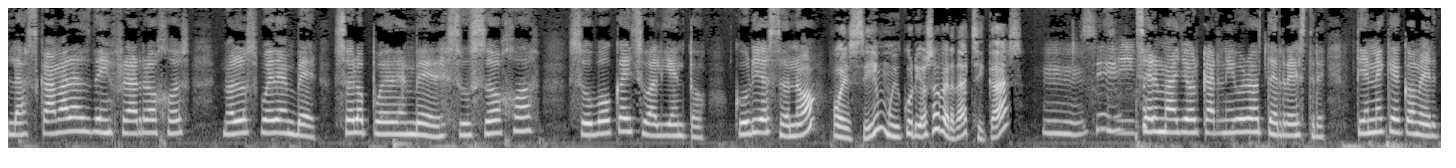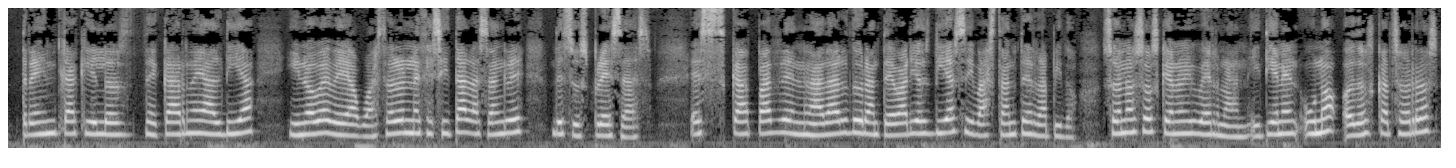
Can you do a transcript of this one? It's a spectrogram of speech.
Las cámaras de infrarrojos no los pueden ver, solo pueden ver sus ojos, su boca y su aliento. Curioso, ¿no? Pues sí, muy curioso, ¿verdad, chicas? Sí. Es el mayor carnívoro terrestre. Tiene que comer 30 kilos de carne al día y no bebe agua. Solo necesita la sangre de sus presas. Es capaz de nadar durante varios días y bastante rápido. Son osos que no hibernan y tienen uno o dos cachorros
